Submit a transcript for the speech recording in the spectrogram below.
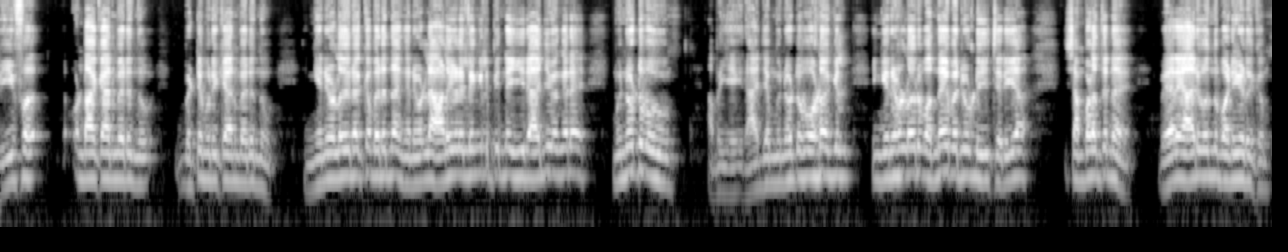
ബീഫ് ഉണ്ടാക്കാൻ വരുന്നു. വെട്ടിമുറിക്കാൻ വരുന്നു. ഇങ്ങനെയുള്ളതിനൊക്കെ വരുന്ന അങ്ങനെയുള്ള ആളുകളില്ലെങ്കിൽ പിന്നെ ഈ രാജ്യം എങ്ങനെ മുന്നോട്ട് പോകും? അപ്പോൾ ഈ രാജ്യം മുന്നോട്ട് പോകണമെങ്കിൽ ഇങ്ങനെയുള്ളവർ വന്നേ പറ്റുള്ളൂ. ഈ ചെറിയ ശമ്പളത്തിന് വേറെ ആര് വന്ന് പണിയെടുക്കും?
